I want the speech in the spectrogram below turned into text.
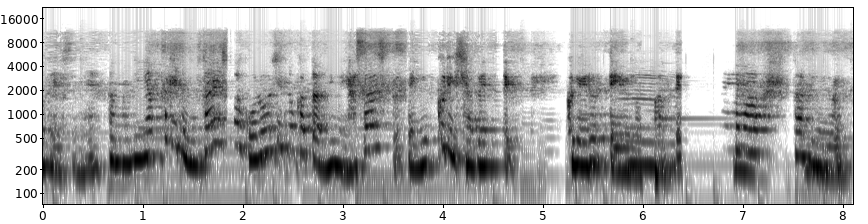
うですね。あのやっぱりでも最初はご老人の方はみんな優しくてゆっくり喋ってくれるっていうのがあって、それは多分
